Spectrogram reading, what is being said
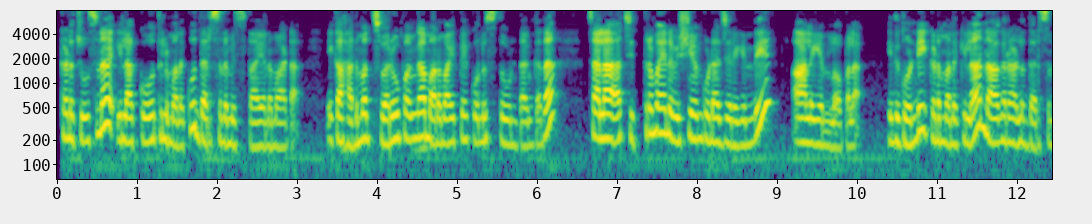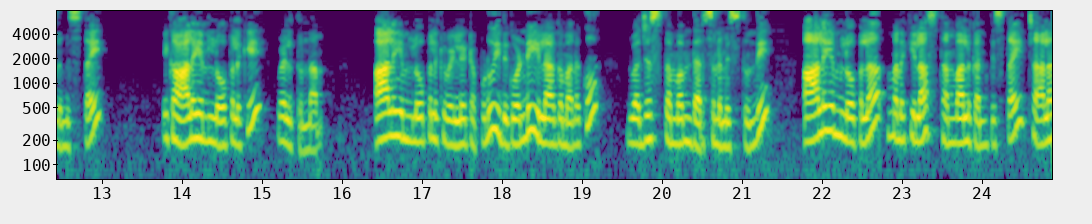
ఇక్కడ చూసినా ఇలా కోతులు మనకు దర్శనమిస్తాయన్నమాట. ఇక హనుమత్ స్వరూపంగా మనమైతే కొలుస్తూ ఉంటాం కదా. చాలా చిత్రమైన విషయం కూడా జరిగింది ఆలయం లోపల. ఇదిగోండి ఇక్కడ మనకి ఇలా నాగరాళ్ళు దర్శనమిస్తాయి. ఇక ఆలయం లోపలికి వెళ్తున్నాం. ఆలయం లోపలికి వెళ్ళేటప్పుడు ఇదిగోండి ఇలాగ మనకు ధ్వజస్తంభం దర్శనమిస్తుంది. ఆలయం లోపల మనకి ఇలా స్తంభాలు కనిపిస్తాయి. చాలా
